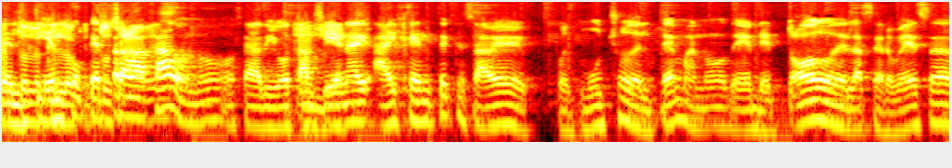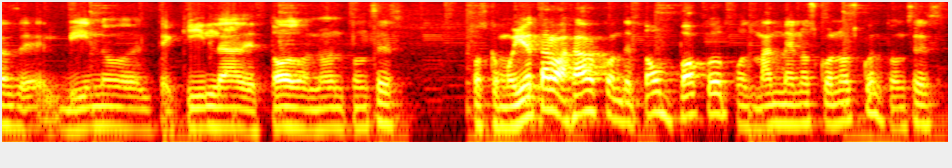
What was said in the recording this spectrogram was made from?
del tiempo que, he trabajado, ¿no? O sea, digo, también hay, hay, gente que sabe pues mucho del tema, ¿no? De, de, todo, de las cervezas, del vino, del tequila, de todo, ¿no? Entonces, pues como yo he trabajado con de todo un poco, pues más o menos conozco, entonces,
